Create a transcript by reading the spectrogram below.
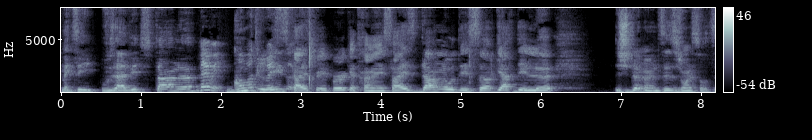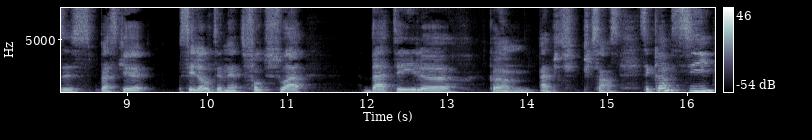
Mais tu sais, vous avez du temps, là. Ben oui. Googlez. Skyscraper 96, downloadez ça, regardez-le. Je donne un 10 juin sur 10 parce que c'est l'ultimate. Faut que tu sois batté, là, comme, à sens. C'est comme si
